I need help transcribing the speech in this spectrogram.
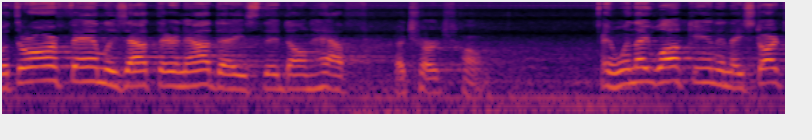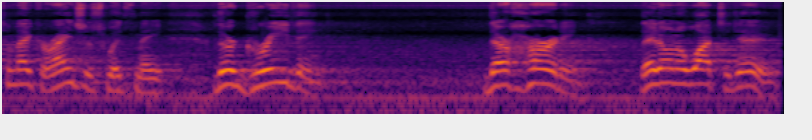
But there are families out there nowadays that don't have a church home. And when they walk in and they start to make arrangements with me, they're grieving, they're hurting, they don't know what to do.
